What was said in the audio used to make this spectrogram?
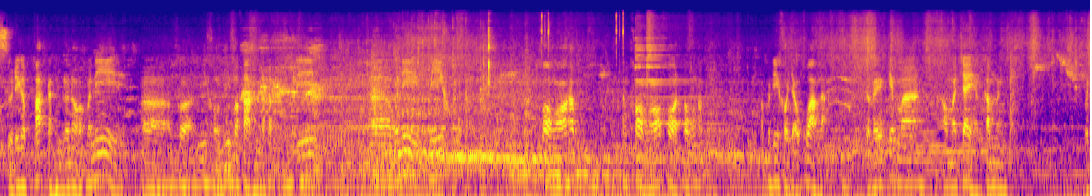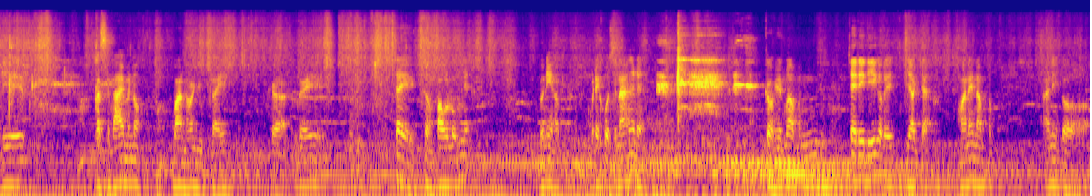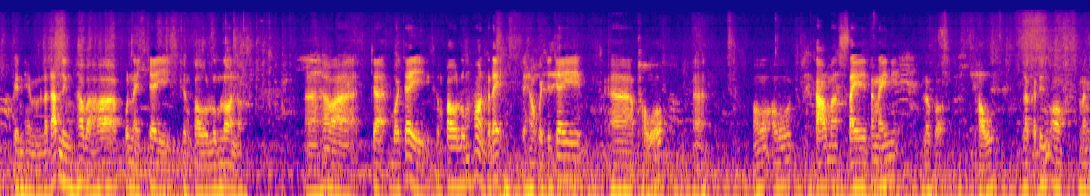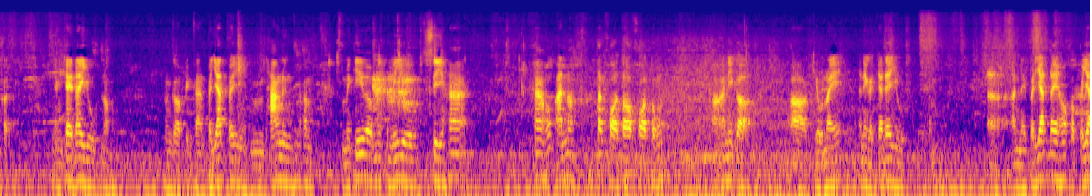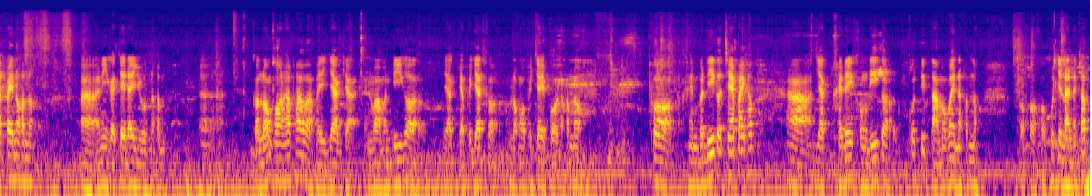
สวัสดีครับปักกันแล้วเนาะวันนี้ก็มีของที่มาฝากนะครับวันนี้วันนี้มีของงอครับทั้งของงอขอดตรงครับพอดีเขาจะเอากว้างละก็เลยเก็บมาเอามาใจแหมกำหนึ่งวันนี้กัสได้มันเนาะบ้านเราอยู่ไกลก็เลยใจเครื่องเป่าล้มเนี่ยตัวนี้ครับไม่ได้โฆษณาเลยก็เห็นว่ามัน ใจด้ดีก็เลยอยากจะมาแนะนำครับ อันนี้ก็เป็นแหมระดับหนึ่งถ้าว่าคนไหนใจเครื่องเป่าลมร้อนเนาะอ่าถ้าว่าจะบ่ใจเครื่องเป่าลมร้อนก็ได้ แต่เราก็จะใจอ่าเผาอ่าเอาเอากาวมาใส่ตั้งในนี้แล้วก็เผาแล้วก็ดึงออกมันก็ยังใจได้อยู่เนาะมันก็เป็นการประหยัดไปทางหนึ่งนะครับเมื่อกี้ว่ามันมีอยู่สี่ห้า ห้าหกอันเนาะตั้งคอต่อคอตรงอันนี้ก็เขียวในอันนี้ก็จะได้อยู่อันไหนประหยัดได้เขาก็ประหยัดไปเนาะครับเนาะอันนี้ก็จะได้อยู่นะครับก็ลองพอครับถ้าว่าใครอยากจะเห็นว่ามันดีก็อยากจะประหยัดก็ลองเอาไปใจพอนะครับเนาะก็เห็นวันดีก็แชร์ไปครับออยากใครได้ของดีก็กดติดตามมาไว้นะครับเนาะก็ขอขอบคุณเจริญนะครับ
